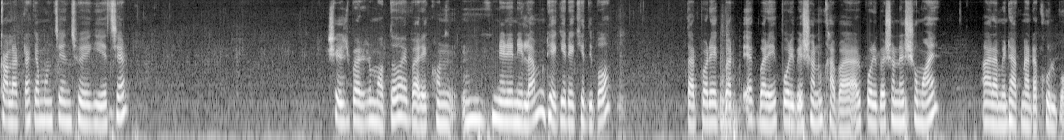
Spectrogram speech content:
কালারটা কেমন চেঞ্জ হয়ে গিয়েছে। শেষবারের মতো এবার এখন নেড়ে নিলাম, ঢেকে রেখে দিব। তারপরে একবার, একবারে পরিবেশন খাবার, পরিবেশনের সময় আর আমি ঢাকনাটা খুলবো।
